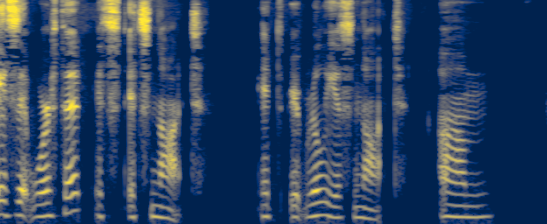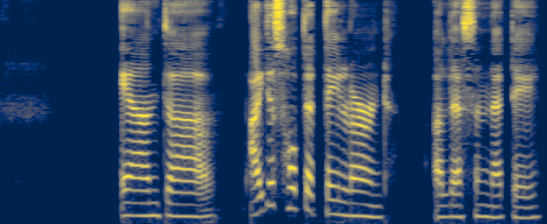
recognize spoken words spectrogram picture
is it worth it? It's it's not. It it really is not. Um, and uh, I just hope that they learned a lesson that day.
